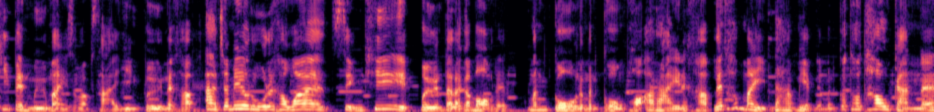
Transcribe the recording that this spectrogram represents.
ที่เป็นมือใหม่สำหรับสายยิงปืนนะครับ อาจจะไม่รู้นะครับว่าสิ่งที่ปืนแต่ละกระบอกเนี่ยมันโกงเนี่ยมันโกงเพราะอะไรนะครับ และทำไมดาเมจเนี่ยมันก็เท่า ๆกันนะ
